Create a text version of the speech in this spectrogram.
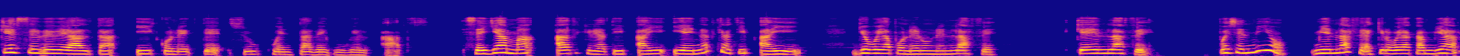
que se dé de alta y conecte su cuenta de Google Ads. Se llama Ad Creative AI y en Ad Creative AI yo voy a poner un enlace. ¿Qué enlace? Pues el mío, mi enlace. Aquí lo voy a cambiar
